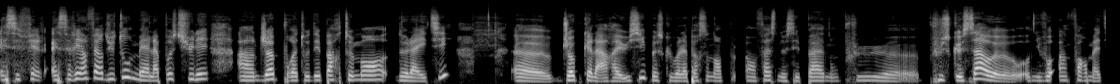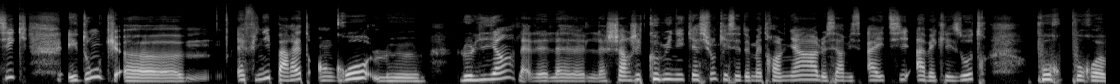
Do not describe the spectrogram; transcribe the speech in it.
elle sait faire, elle sait rien faire du tout, mais elle a postulé à un job pour être au département de l'IT, euh, job qu'elle a réussi parce que voilà, la personne en, en, face ne sait pas non plus euh, plus que ça au niveau informatique, et donc euh, euh, elle finit par être en gros le, lien, la, chargée de communication qui essaie de mettre en lien le service IT avec les autres euh,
